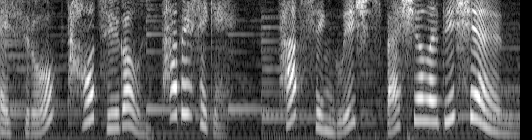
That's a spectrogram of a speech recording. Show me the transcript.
갈수록 더 즐거운 팝의 세계. Pops English Special Edition.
